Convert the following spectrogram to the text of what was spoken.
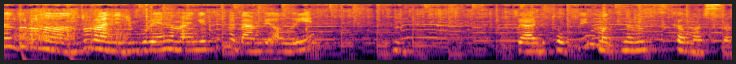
süpürgesine durun. Dur anneciğim buraya hemen getirme ben bir alayım. Güzel bir toplayayım makinenin tıkamasın. Hı,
